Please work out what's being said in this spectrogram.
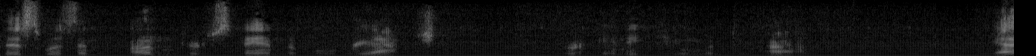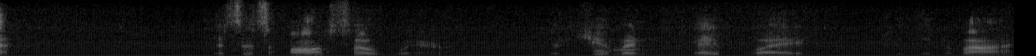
this was an understandable reaction for any human to have. Yet, this is also where the human gave way to the divine.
